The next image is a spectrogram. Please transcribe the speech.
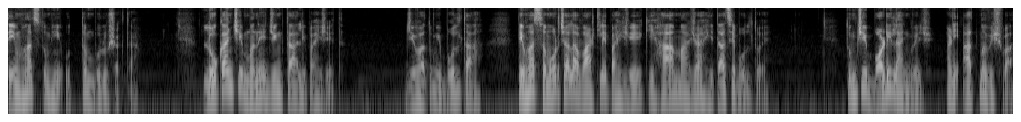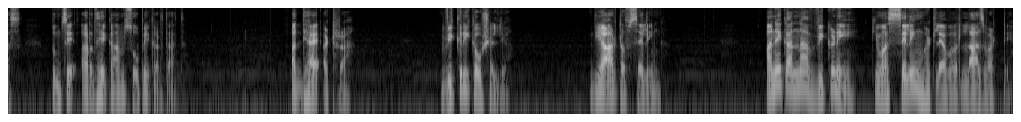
तेव्हाच तुम्ही उत्तम बोलू शकता. लोकांची मने जिंकता आली पाहिजेत. जेव्हा तुम्ही बोलता तेव्हा समोरच्याला वाटले पाहिजे की हा माझ्या हिताचे बोलतोय. तुमची बॉडी लँग्वेज आणि आत्मविश्वास तुमचे अर्धे काम सोपे करतात. अध्याय अठरा. विक्री कौशल्य. The art of selling. अनेकांना विकणे किंवा सेलिंग म्हटल्यावर लाज वाटते.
